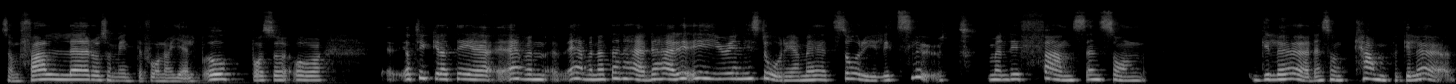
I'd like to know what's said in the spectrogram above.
som faller och som inte får någon hjälp upp. Och så, och eh, jag tycker att det är även, även att den här, det här är ju en historia med ett sorgligt slut. Men det fanns en sån glöd, en sån kampglöd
